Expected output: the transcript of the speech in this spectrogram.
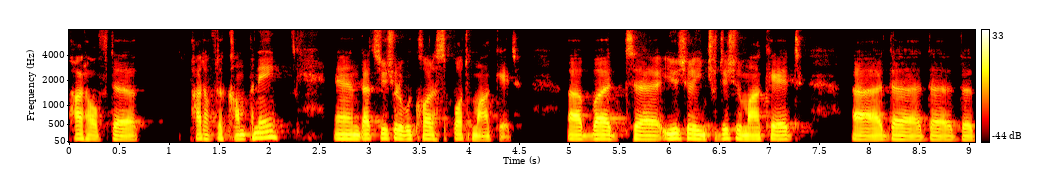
part of the part of the company, and that's usually we call a spot market. Uh, but uh, usually in traditional market, the, the the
